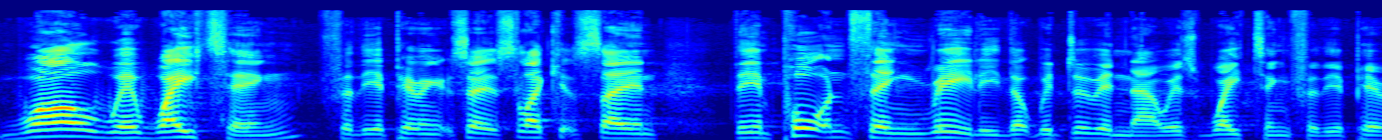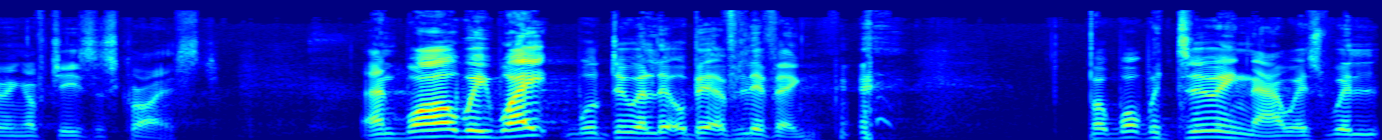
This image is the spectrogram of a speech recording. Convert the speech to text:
while we're waiting for the appearing. So it's like it's saying, the important thing really that we're doing now is waiting for the appearing of Jesus Christ. And while we wait, we'll do a little bit of living. but what we're doing now is we're,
